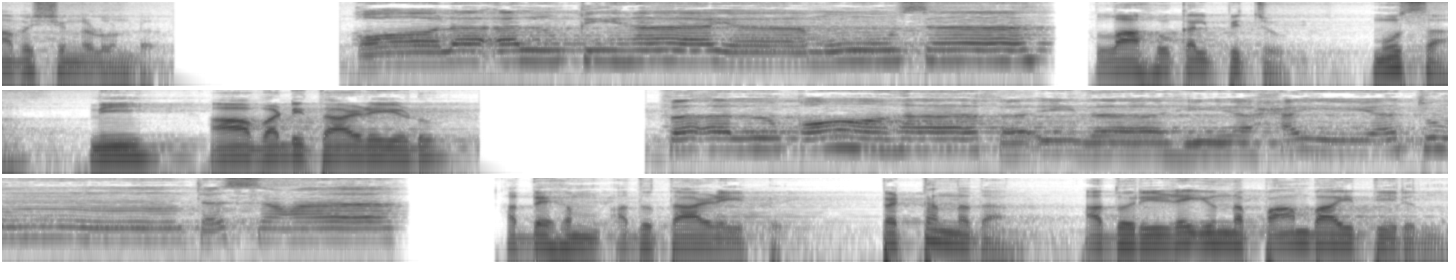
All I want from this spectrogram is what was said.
ആവശ്യങ്ങളുണ്ട് قال ألقها يا موسى അള്ളാഹു കൽപ്പിച്ചു മൂസ നീ ആ വടി താഴെയിടൂ. അദ്ദേഹം അത് താഴെയിട്ടു. പെട്ടെന്നതാ അതൊരിഴയുന്ന പാമ്പായിത്തീരുന്നു.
